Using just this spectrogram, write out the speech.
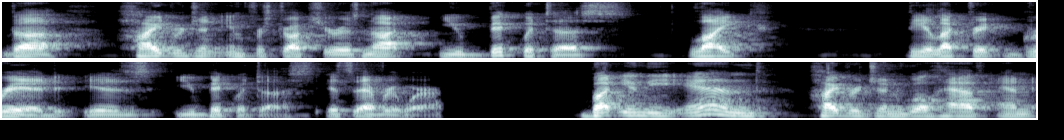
the hydrogen infrastructure is not ubiquitous like the electric grid is ubiquitous. It's everywhere. But in the end, hydrogen will have an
